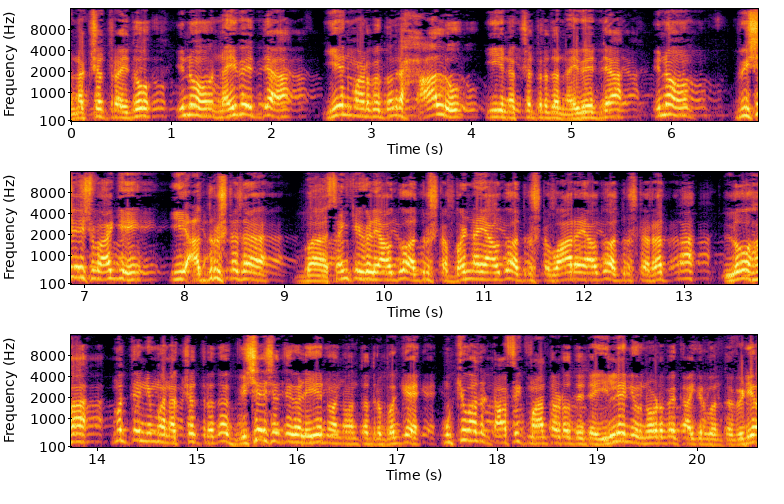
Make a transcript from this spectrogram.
ನಕ್ಷತ್ರ ಇದು. ಇನ್ನು ನೈವೇದ್ಯ ಏನ್ ಮಾಡ್ಬೇಕಂದ್ರೆ ಹಾಲು ಈ ನಕ್ಷತ್ರದ ನೈವೇದ್ಯ. ಇನ್ನು ವಿಶೇಷವಾಗಿ ಈ ಅದೃಷ್ಟದ ಸಂಖ್ಯೆಗಳು ಯಾವುದು? ಅದೃಷ್ಟ ಬಣ್ಣ ಯಾವುದು? ಅದೃಷ್ಟ ವಾರ ಯಾವುದು? ಅದೃಷ್ಟ ರತ್ನ, ಲೋಹ, ಮತ್ತೆ ನಿಮ್ಮ ನಕ್ಷತ್ರದ ವಿಶೇಷತೆಗಳು ಏನು ಅನ್ನುವಂಥದ್ರ ಬಗ್ಗೆ ಮುಖ್ಯವಾದ ಟಾಪಿಕ್ ಮಾತಾಡೋದಿದೆ. ಇಲ್ಲೇ ನೀವು ನೋಡ್ಬೇಕಾಗಿರುವಂತ ವಿಡಿಯೋ.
